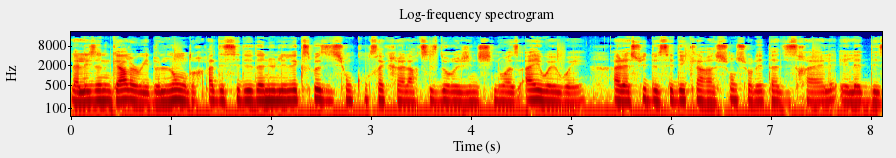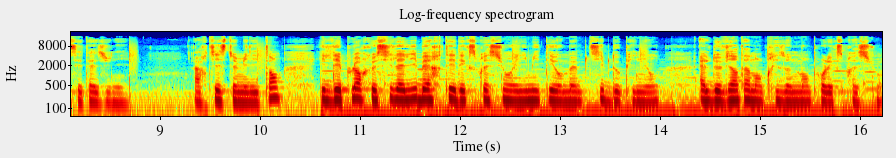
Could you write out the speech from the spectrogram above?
la Legend Gallery de Londres a décidé d'annuler l'exposition consacrée à l'artiste d'origine chinoise Ai Weiwei à la suite de ses déclarations sur l'État d'Israël et l'aide des États-Unis. Artiste militant, il déplore que si la liberté d'expression est limitée au même type d'opinion, elle devient un emprisonnement pour l'expression.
